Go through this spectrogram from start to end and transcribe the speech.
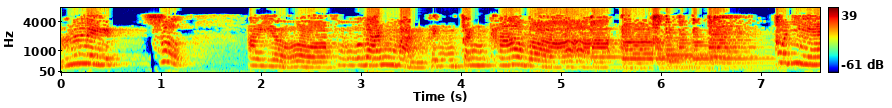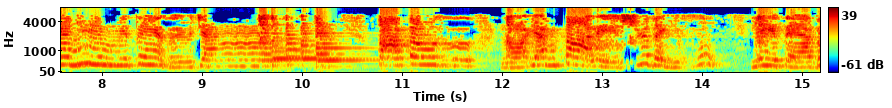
来是。哎呦，夫人满听真看哇，不念女们在受讲，大都是老杨打来徐大夫，来山东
